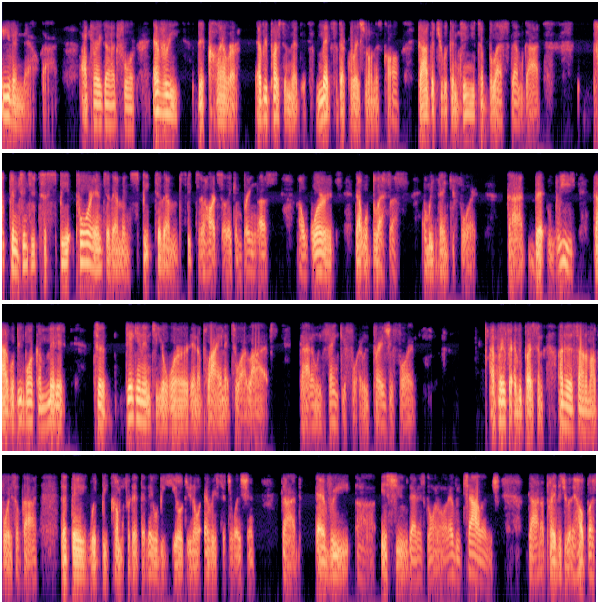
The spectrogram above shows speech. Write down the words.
Even now, God, I pray God for every declarer, every person that makes a declaration on this call. God, that you would continue to bless them, God, continue to speak, pour into them and speak to them, speak to their hearts so they can bring us uh, words that will bless us. And we thank you for it, God, that we, God, will be more committed to digging into your word and applying it to our lives. God, and we thank you for it. We praise you for it. I pray for every person under the sound of my voice, oh God, that they would be comforted, that they would be healed. You know, every situation God, every uh, issue that is going on, every challenge. God, I pray that you would help us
